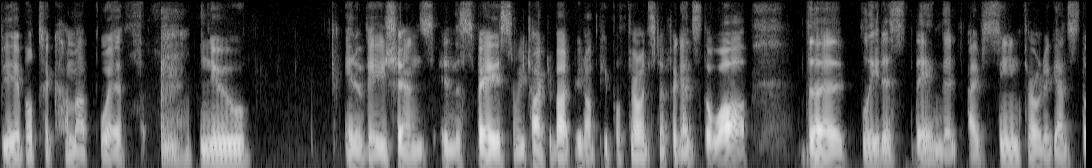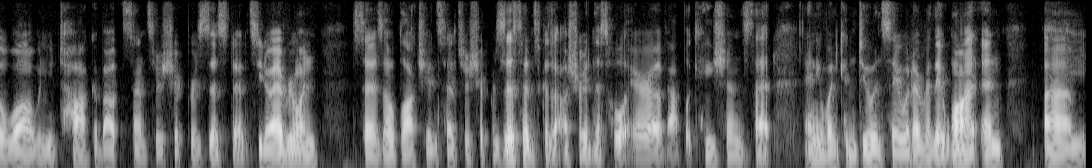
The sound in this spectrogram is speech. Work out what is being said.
be able to come up with new innovations in the space. And we talked about, you know, people throwing stuff against the wall. The latest thing that I've seen thrown against the wall when you talk about censorship resistance, you know, everyone says, oh, blockchain censorship resistance, because usher in this whole era of applications that anyone can do and say whatever they want. And um,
